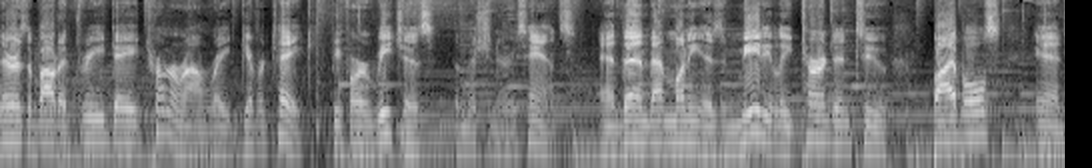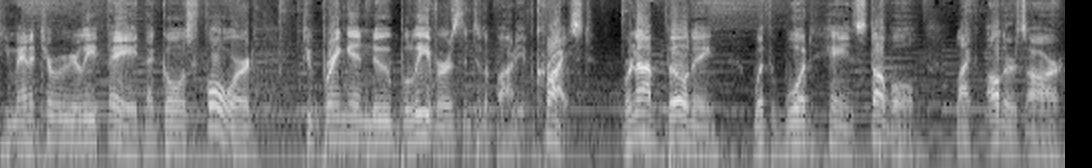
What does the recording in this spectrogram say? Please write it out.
there is about a three day turnaround rate give or take before it reaches the missionaries hands. And then that money is immediately turned into bibles and humanitarian relief aid that goes forward to bring in new believers into the body of christ. We're not building with wood hay and stubble like others are,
